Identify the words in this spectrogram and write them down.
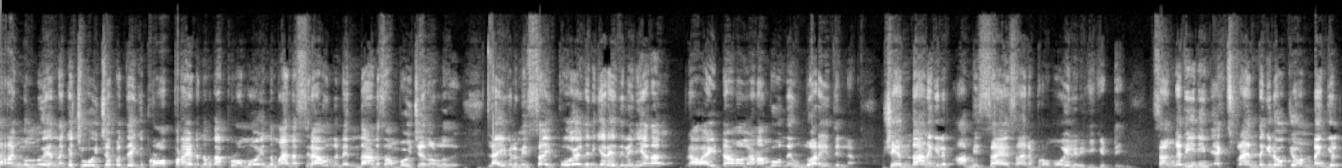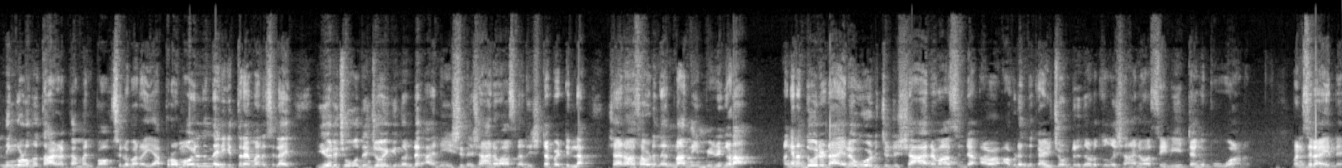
ഇറങ്ങുന്നു എന്നൊക്കെ ചോദിച്ചപ്പോഴത്തേക്ക് പ്രോപ്പറായിട്ട് നമുക്ക് ആ പ്രൊമോയിൽ നിന്ന് മനസ്സിലാവുന്നുണ്ട് എന്താണ് സംഭവിച്ചതെന്നുള്ളത്. ലൈവിൽ മിസ്സായി പോയെന്ന് എനിക്കറിയത്തില്ല. ഇനി അത് റൈറ്റാണോ കാണാൻ പോകുന്നത് ഒന്നും അറിയത്തില്ല. പക്ഷെ എന്താണെങ്കിലും ആ മിസ്സായ സാധനം പ്രൊമോയിൽ എനിക്ക് കിട്ടി. സംഗതി ഇനിയും എക്സ്ട്രാ എന്തെങ്കിലുമൊക്കെ ഉണ്ടെങ്കിൽ നിങ്ങളൊന്ന് താഴെ കമന്റ് ബോക്സിൽ പറയുക. പ്രൊമോയിൽ നിന്ന് എനിക്ക് ഇത്രയും മനസ്സിലായി. ഈ ഒരു ചോദ്യം ചോദിക്കുന്നുണ്ട്. അനീഷിന് ഷാനവാസിന് അത് ഇഷ്ടപ്പെട്ടില്ല. ഷാനവാസ് അവിടെ നിന്ന് എന്നാ നീ മിഴുങ്ങടാ? അങ്ങനെ എന്തോ ഒരു ഡയലോഗ് അടിച്ചിട്ട് ഷാനവാസിന്റെ അവിടെ നിന്ന് കഴിച്ചുകൊണ്ടിരുന്നിടത്തുനിന്ന് ഷാനവാസ് എണീറ്റ് അങ്ങ് പോവാണ്. മനസ്സിലായില്ലേ?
